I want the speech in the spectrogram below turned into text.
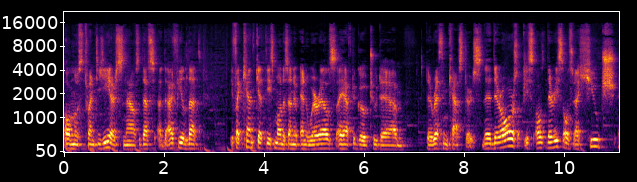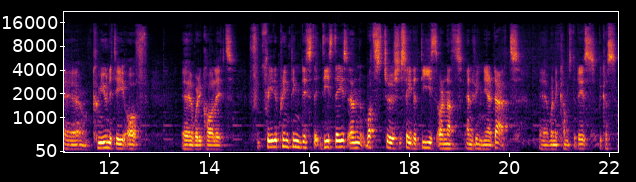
almost 20 years now. So that's I feel that if I can't get these models any, anywhere else, I have to go to the um, the resin casters. There are is also, there is also a huge um, community of what do you call it? 3D printing this, these days and what's to say that these are not anything near that uh, when it comes to this because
